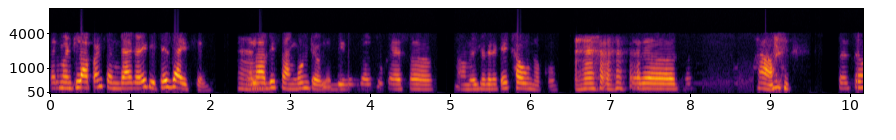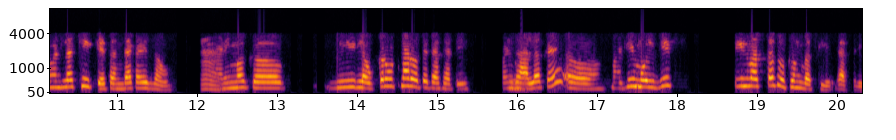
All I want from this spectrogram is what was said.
तर म्हटलं आपण संध्याकाळी तिथे जायचंय. त्याला आधी सांगून ठेवलं दिवसभर तू काय असं नॉनव्हेज वगैरे काही खाऊ नको. तर हा. तर तो म्हटलं ठीक आहे संध्याकाळी जाऊ. हा. आणि मग मी लवकर उठणार होते त्यासाठी. पण हम्म. झालं काय माझी मुलगी तीन वाजताच उठून बसली रात्री.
